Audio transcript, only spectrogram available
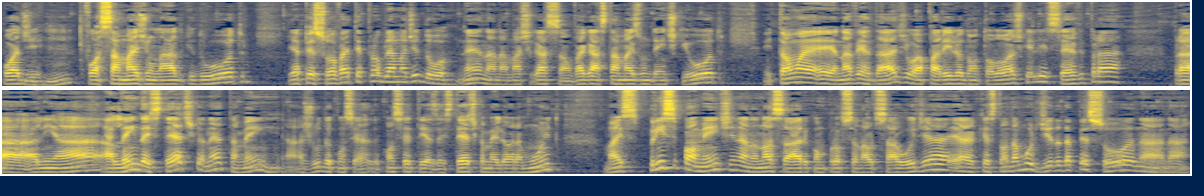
Pode Uhum. forçar mais de um lado que do outro. E a pessoa vai ter problema de dor, né? Na, na mastigação. Vai gastar mais um dente que outro. Então, é, é, na verdade, o aparelho odontológico ele serve para para alinhar, além da estética, né, também ajuda com, cer- com certeza, a estética melhora muito, mas principalmente né, na nossa área como profissional de saúde é, é a questão da mordida da pessoa, na, na-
